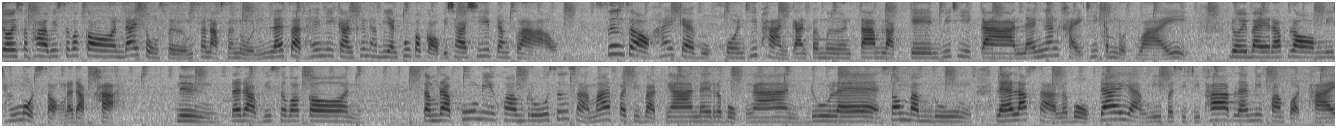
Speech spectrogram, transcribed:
โดยสภาวิศวกรได้ส่งเสริมสนับสนุน และจัดให้มีการขึ้นทะเบียนผู้ประกอบวิชาชีพดังกล่าว ซึ่งจะออกให้แก่บุคคลที่ผ่านการประเมินตามหลักเกณฑ์ วิธีการและเงื่อนไขที่กำหนดไว้ โดยใบรับรองมีทั้งหมด 2 ระดับค่ะ 1. ระดับวิศวกรสำหรับผู้มีความรู้ซึ่งสามารถปฏิบัติงานในระบบงาน ดูแล ซ่อมบำรุง และรักษาระบบได้อย่างมีประสิทธิภาพและมีความปลอดภัย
